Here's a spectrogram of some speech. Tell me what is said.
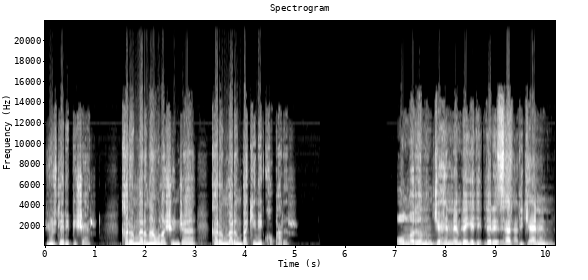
yüzleri pişer. Karınlarına ulaşınca karınlarındakini koparır. Onların cehennemde yedikleri sert diken,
